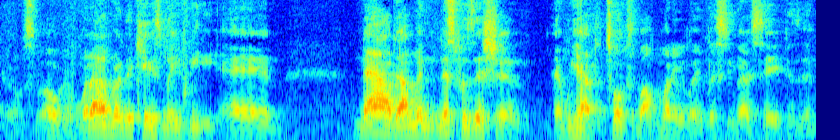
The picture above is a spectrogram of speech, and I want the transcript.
you know, smoking, whatever the case may be, and now that I'm in this position and we have the talks about money, like, listen, you gotta say it because then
